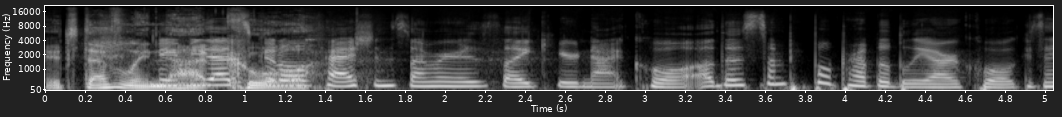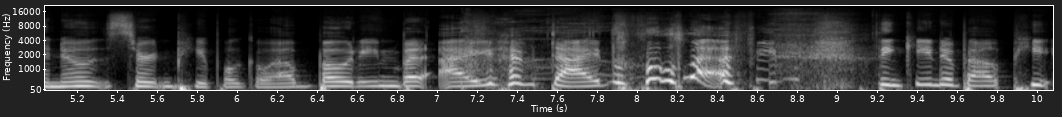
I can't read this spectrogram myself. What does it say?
it's definitely not cool. Maybe not that's cool. good old fashioned summer is like you're not cool. Although some people probably are cool because I know certain people go out boating, but I have died laughing thinking about pe-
